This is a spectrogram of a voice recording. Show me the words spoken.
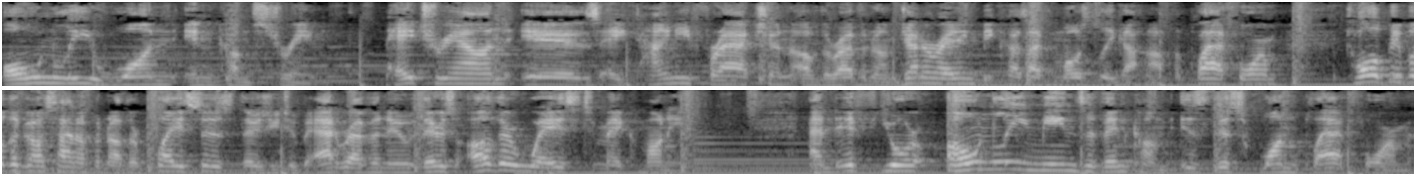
only one income stream. Patreon is a tiny fraction of the revenue I'm generating because I've mostly gotten off the platform, told people to go sign up in other places. There's YouTube ad revenue. There's other ways to make money. And if your only means of income is this one platform,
